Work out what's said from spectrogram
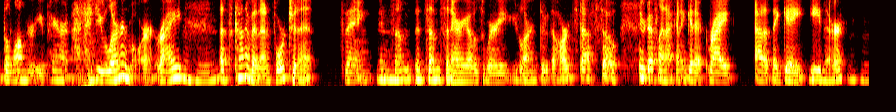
the longer you parent, I think you learn more, right? Mm-hmm. That's kind of an unfortunate thing mm-hmm. in some in some scenarios where you learn through the hard stuff. So you're definitely not going to get it right out of the gate either. Mm-hmm.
